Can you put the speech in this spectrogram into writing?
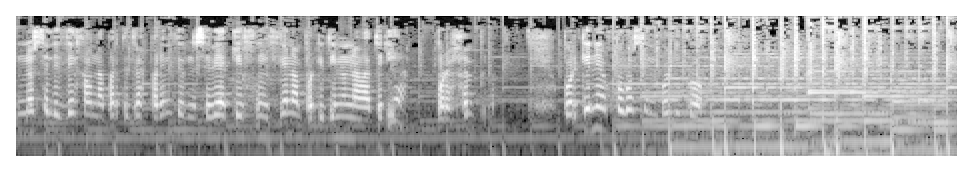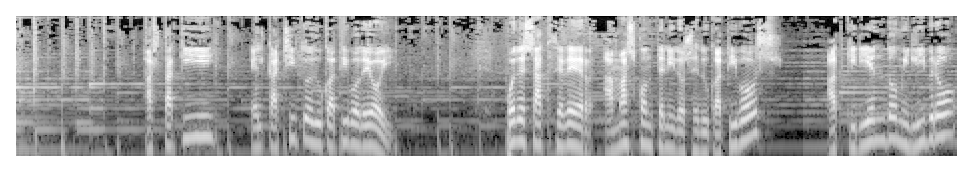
no se les deja una parte transparente donde se vea que funcionan porque tienen una batería, por ejemplo? ¿Por qué en el juego simbólico Hasta aquí el cachito educativo de hoy. Puedes acceder a más contenidos educativos adquiriendo mi libro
